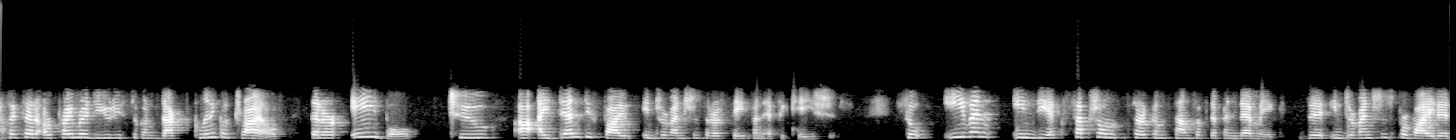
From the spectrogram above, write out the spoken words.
As I said, our primary duty is to conduct clinical trials that are able to uh, identify interventions that are safe and efficacious. So even in the exceptional circumstance of the pandemic, the interventions provided,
